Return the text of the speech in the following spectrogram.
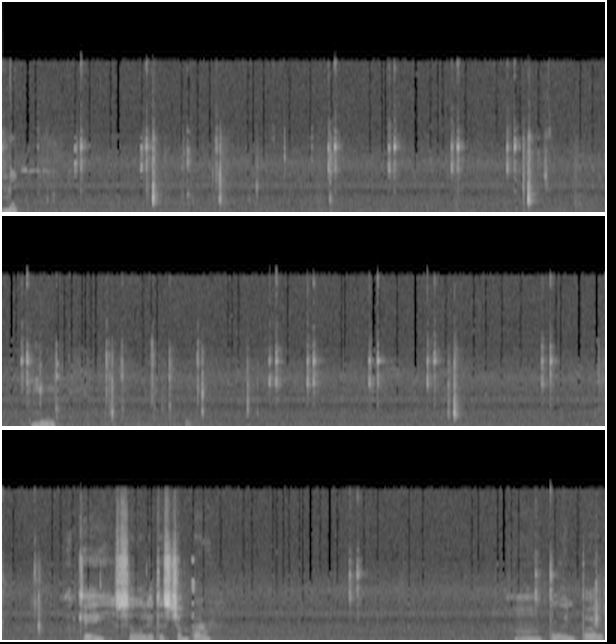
Loop loop okay so let us chamfer uh, 0.5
